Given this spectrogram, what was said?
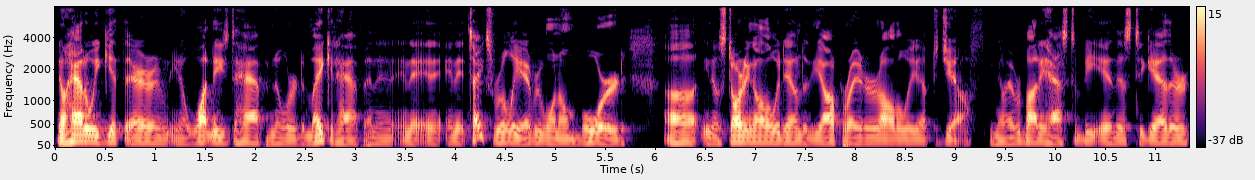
you know, how do we get there, and you know, what needs to happen in order to make it happen, and and, it, and it takes really everyone on board, uh, you know, starting all the way down to the operator, all the way up to Jeff. You know, everybody has to be in this together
